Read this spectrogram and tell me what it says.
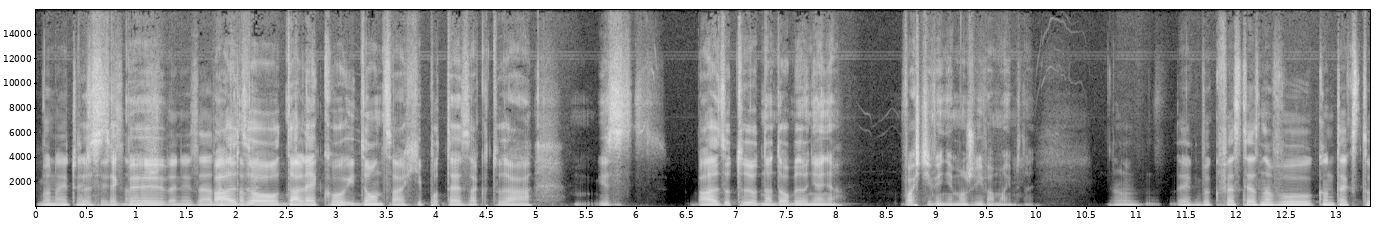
Bo najczęściej to jest jakby bardzo daleko idąca hipoteza, która jest bardzo trudna do obronienia. Właściwie niemożliwa moim zdaniem. No, jakby kwestia znowu kontekstu,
